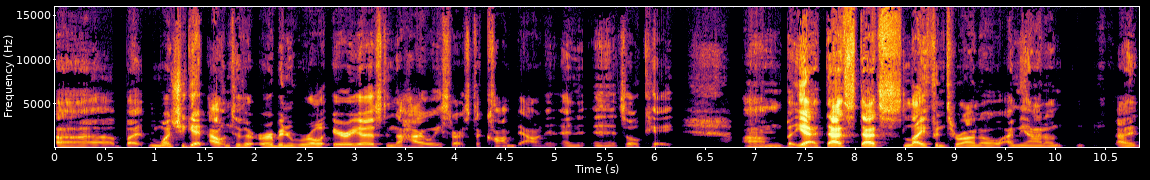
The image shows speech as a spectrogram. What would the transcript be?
Uh, but once you get out into the urban rural areas, then the highway starts to calm down and, and, and it's okay. Um, but yeah, that's that's life in Toronto. I mean, I don't, I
